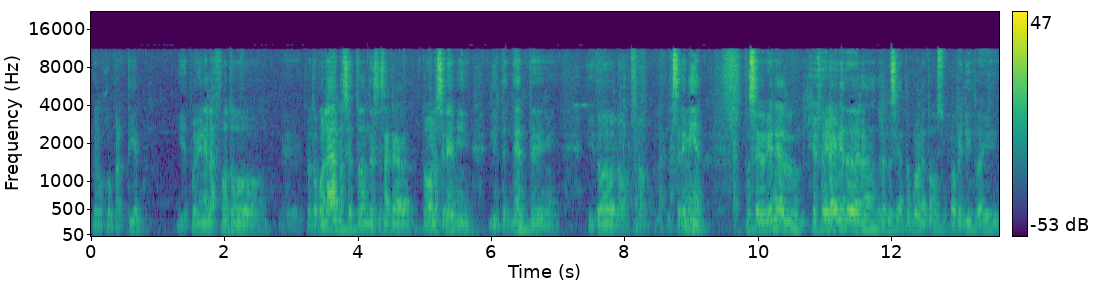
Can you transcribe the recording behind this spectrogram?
pudimos compartir. Y después viene la foto protocolar, ¿no es cierto?, donde se saca todos los seremis, el intendente y, y todo lo, la, la seremía. Entonces viene el jefe de gabinete de la, de la presidenta, pone todos sus papelitos ahí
